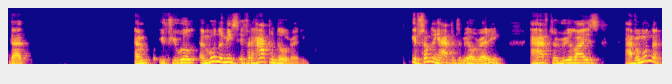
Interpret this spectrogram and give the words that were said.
that um, if you will, amuna means if it happened already. If something happened to me already, I have to realize I have a munna.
